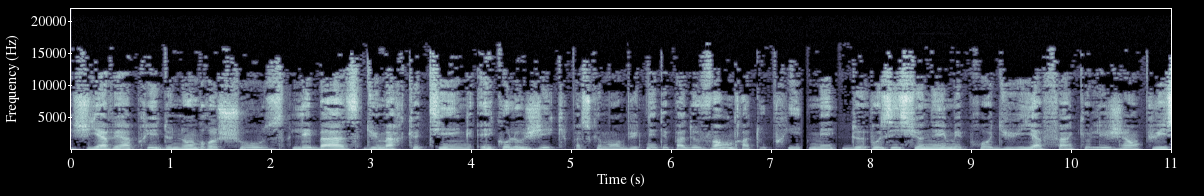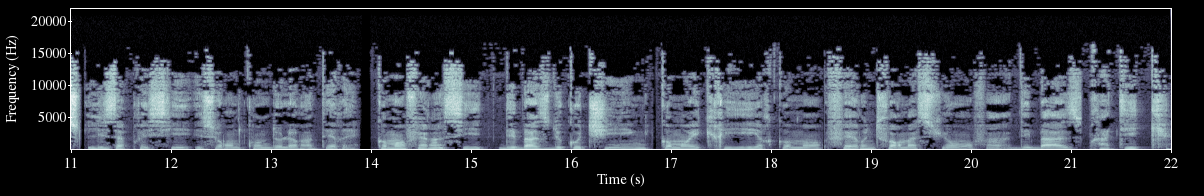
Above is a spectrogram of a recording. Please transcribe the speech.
J'y avais appris de nombreuses choses, les bases du marketing écologique, parce que mon but n'était pas de vendre à tout prix, mais de positionner mes produits afin que les gens puissent les apprécier et se rendre compte de leur intérêt comment faire un site, des bases de coaching, comment écrire, comment faire une formation, enfin des bases pratiques,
